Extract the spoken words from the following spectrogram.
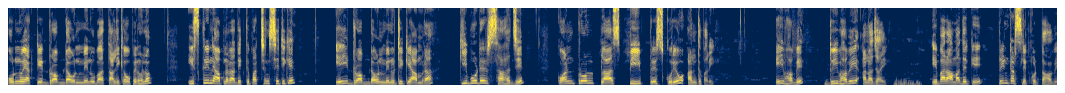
অন্য একটি ড্রপ ডাউন মেনু বা তালিকা ওপেন হলো। স্ক্রিনে আপনারা দেখতে পাচ্ছেন সেটিকে। এই ড্রপ ডাউন মেনুটিকে আমরা কিবোর্ডের সাহায্যে কন্ট্রোল প্লাস পি প্রেস করেও আনতে পারি। এইভাবে দুইভাবেই আনা যায়। এবার আমাদেরকে প্রিন্টার সিলেক্ট করতে হবে।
